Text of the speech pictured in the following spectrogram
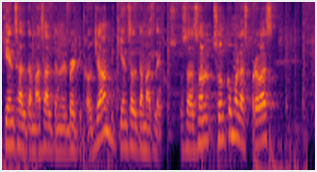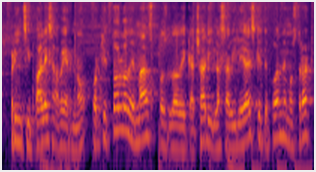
¿Quién salta más alto en el vertical jump? ¿Y quién salta más lejos? O sea, son, son como las pruebas principales a ver, ¿no? Porque todo lo demás, pues lo de cachar y las habilidades que te puedan demostrar,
